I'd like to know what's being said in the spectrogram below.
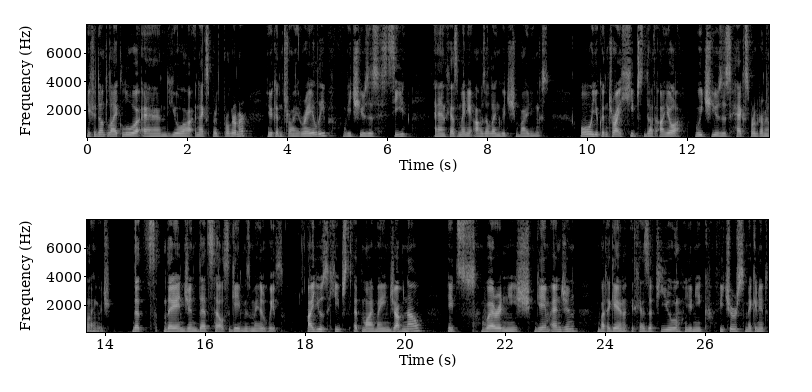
If you don't like Lua and you are an expert programmer, you can try Raylib, which uses C and has many other language bindings or you can try Heaps.io, which uses Haxe programming language. That's the engine Dead Cells game is made with. I use Heaps at my main job now. It's very niche game engine, but again, it has a few unique features, making it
